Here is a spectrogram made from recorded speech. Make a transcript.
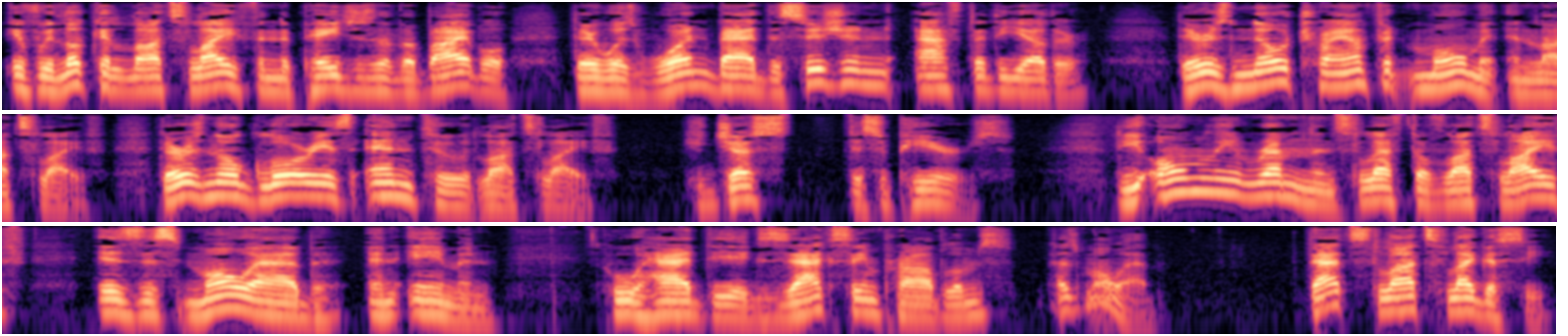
If we look at Lot's life in the pages of the Bible, there was one bad decision after the other. There is no triumphant moment in Lot's life. There is no glorious end to Lot's life. He just disappears. The only remnants left of Lot's life is this Moab and Ammon, who had the exact same problems as Moab. That's Lot's legacy.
